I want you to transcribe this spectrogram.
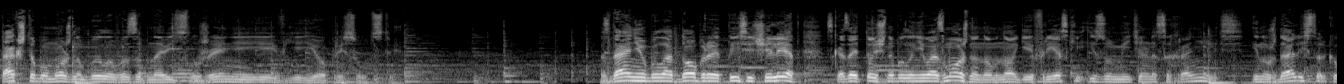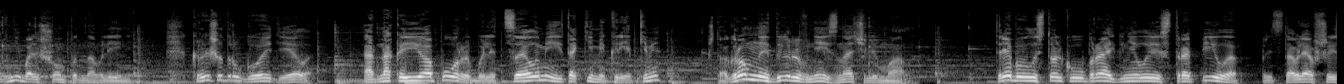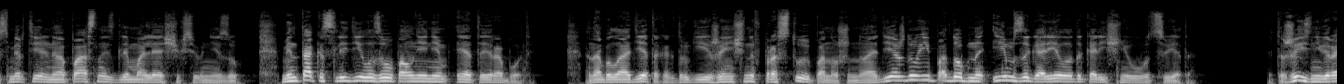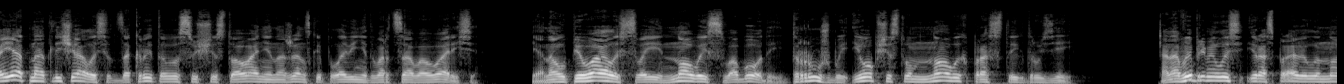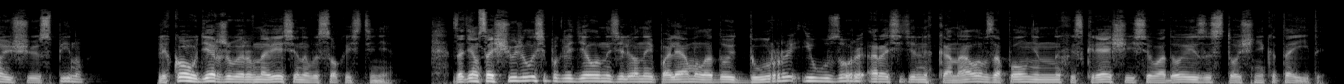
так, чтобы можно было возобновить служение ей в ее присутствии. Зданию была добрая тысяча лет, сказать точно было невозможно, но многие фрески изумительно сохранились и нуждались только в небольшом подновлении. Крыша — другое дело. Однако ее опоры были целыми и такими крепкими, что огромные дыры в ней значили мало. Требовалось только убрать гнилые стропила, представлявшие смертельную опасность для молящихся внизу. Ментака следила за выполнением этой работы. Она была одета, как другие женщины, в простую поношенную одежду и, подобно им, загорела до коричневого цвета. Эта жизнь невероятно отличалась от закрытого существования на женской половине дворца в Аварисе, и она упивалась своей новой свободой, дружбой и обществом новых простых друзей. Она выпрямилась и расправила ноющую спину, легко удерживая равновесие на высокой стене. Затем сощурилась и поглядела на зеленые поля молодой дурры и узоры оросительных каналов, заполненных искрящейся водой из источника Таиты.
